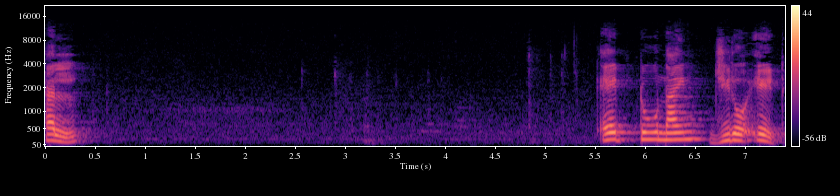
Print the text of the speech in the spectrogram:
L eight two nine zero eight.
